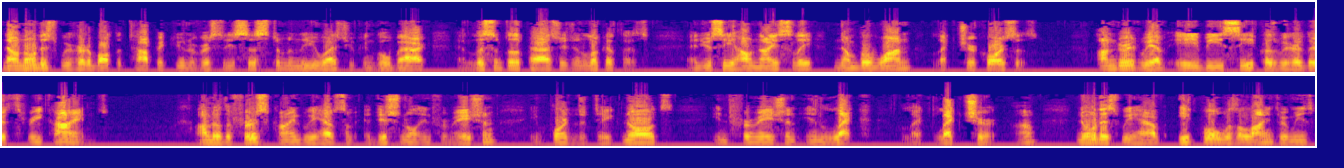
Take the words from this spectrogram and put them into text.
Now notice we heard about the topic university system in the U.S. You can go back and listen to the passage and look at this. And you see how nicely, number one, lecture courses. Under it we have ABC because we heard there are three kinds. Under the first kind we have some additional information, important to take notes, information in lec, lec lecture. Huh? Notice we have equal with a line through means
